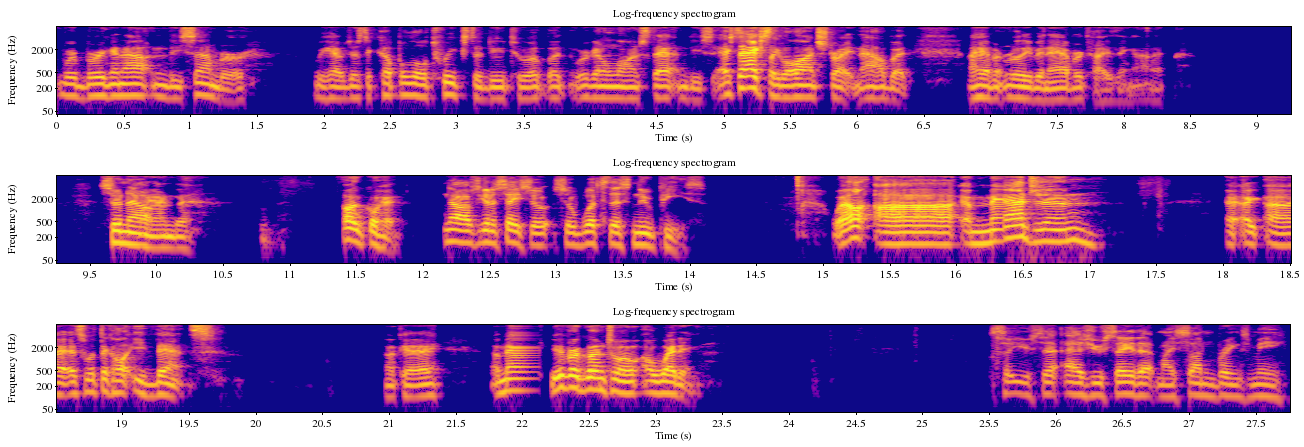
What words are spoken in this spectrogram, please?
we're bringing out in December. We have just a couple little tweaks to do to it, but we're going to launch that in December. It's actually launched right now, but I haven't really been advertising on it. So now, and uh, oh, go ahead. No, I was going to say. So, so what's this new piece? Well, uh, imagine uh, it's what they call events. Okay. Imagine you ever gone to a, a wedding? So you said, as you say that, my son brings me.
